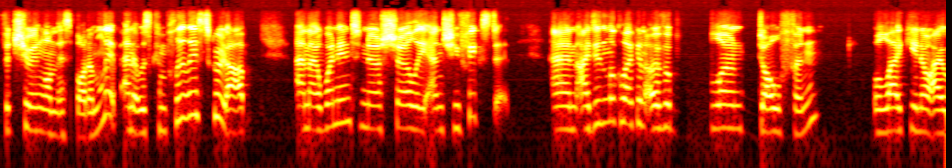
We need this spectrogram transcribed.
for chewing on this bottom lip, and it was completely screwed up. And I went into Nurse Shirley, and she fixed it. And I didn't look like an overblown dolphin, or like you know, I,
